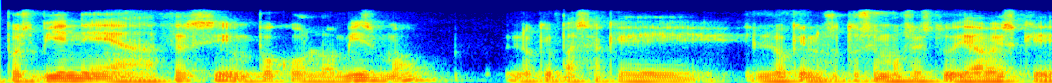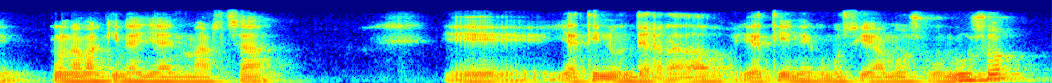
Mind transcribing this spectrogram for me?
pues viene a hacerse un poco lo mismo. Lo que pasa que lo que nosotros hemos estudiado es que una máquina ya en marcha eh, ya tiene un degradado, ya tiene, como si digamos, un uso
